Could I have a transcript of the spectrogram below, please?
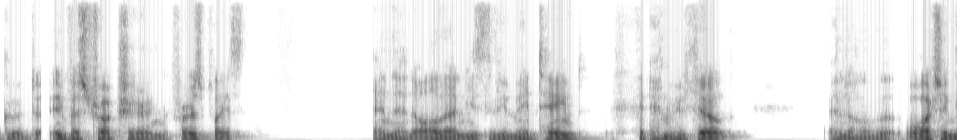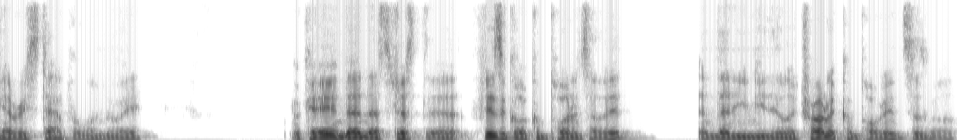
good infrastructure in the first place. And then all that needs to be maintained and refilled and all the, watching every step along the way. Okay, and then that's just the physical components of it, and then you need the electronic components as well.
